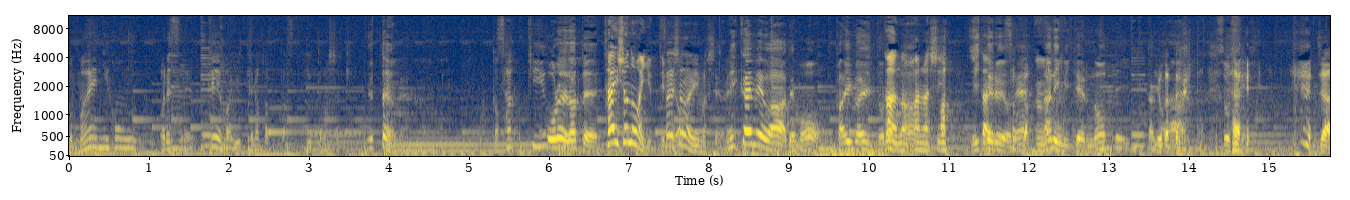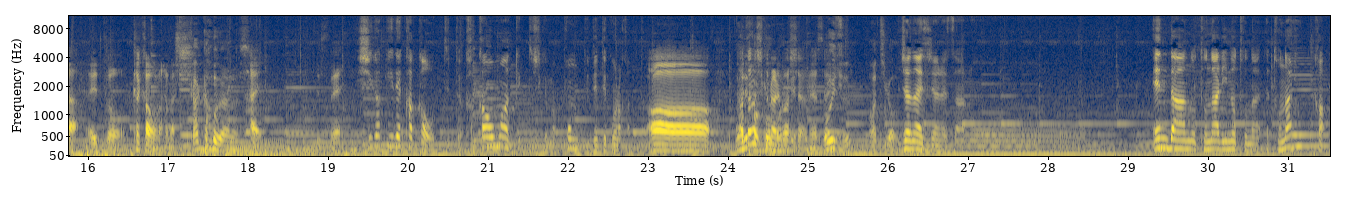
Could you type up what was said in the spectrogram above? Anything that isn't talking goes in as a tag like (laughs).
か前日本あれですねテーマ言ってなかった言ってましたっ言ったよね。けさっき言った。俺だって最初のは言ってるよ。最初のは言いましたよ2ね回目はでも海外ドラあのマ話あ見したてるよね。そっか。うん。何見てるのって言ったから。よかったよかっそうそう、はい。(laughs) じゃあえっとカカオの話。カカオの話、はい。ですね。石垣でカカオって言ったらカカオマーケットしか今ポンって出てこなかった。ああ何新しくなりましたよねボイズ最近。あ違う。じゃないですじゃないです。あのーエンダーの隣の隣隣か。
